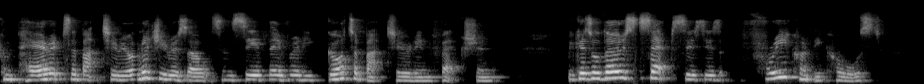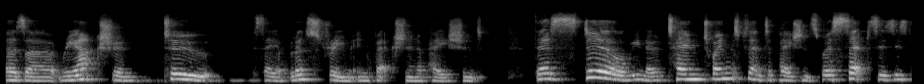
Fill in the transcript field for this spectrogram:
compare it to the bacteriology results and see if they've really got a bacterial infection. Because although sepsis is frequently caused as a reaction to, say, a bloodstream infection in a patient, there's still, you know, 10, 20% of patients where sepsis is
